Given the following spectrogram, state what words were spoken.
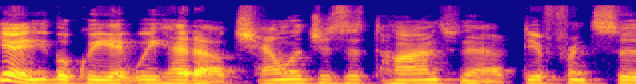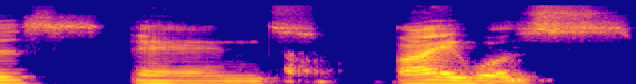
yeah, look, we we had our challenges at times and our differences. And I was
